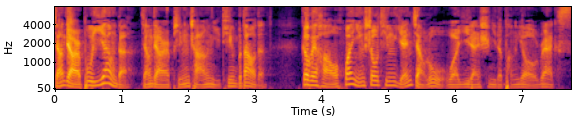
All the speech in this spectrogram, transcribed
讲点儿不一样的，讲点儿平常你听不到的。各位好，欢迎收听演讲录，我依然是你的朋友 Rex。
